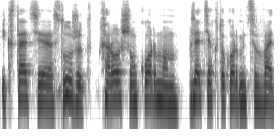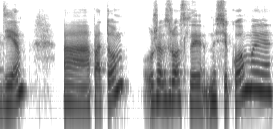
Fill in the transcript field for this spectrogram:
И, кстати, служат хорошим кормом для тех, кто кормится в воде. А потом уже взрослые насекомые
